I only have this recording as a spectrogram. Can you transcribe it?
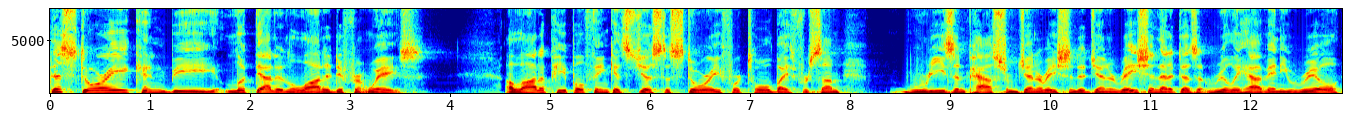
This story can be looked at in a lot of different ways. A lot of people think it's just a story foretold by for some reason passed from generation to generation that it doesn't really have any real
